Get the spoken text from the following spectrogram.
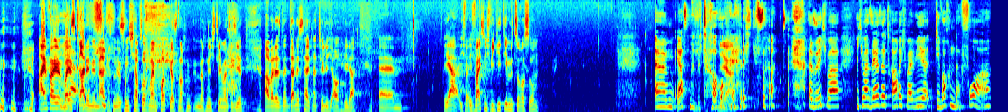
Einfach, weil ja. es gerade in den Nachrichten ist und ich habe es auf meinem Podcast noch, noch nicht thematisiert. Aber das, dann ist halt natürlich auch wieder, ähm, ja, ich, ich weiß nicht, wie geht ihr mit sowas um? Ähm, erstmal mit Trauer, ja. ehrlich gesagt. Also ich war, ich war sehr, sehr traurig, weil wir die Wochen davor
